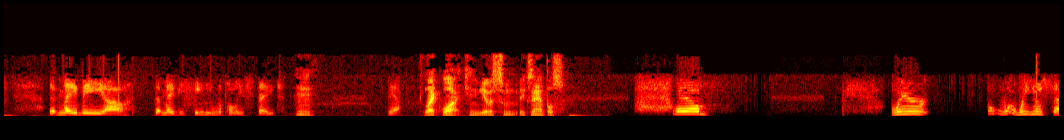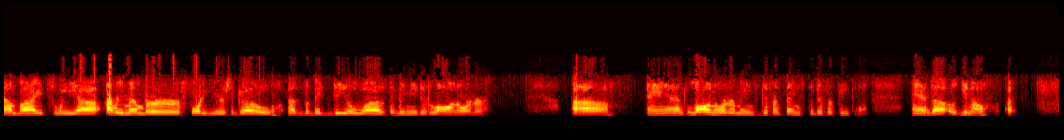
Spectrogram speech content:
that may be uh, that may be feeding the police state. Hmm. Yeah. Like what? Can you give us some examples? Well, we're we use sound bites. We uh, I remember 40 years ago uh, the big deal was that we needed law and order. Uh, and law and order means different things to different people. And uh, you know, uh,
